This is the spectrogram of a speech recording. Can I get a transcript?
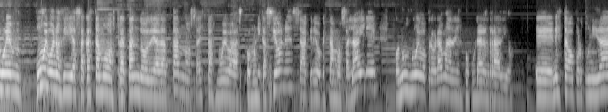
buen, muy buenos días. Acá estamos tratando de adaptarnos a estas nuevas comunicaciones. Ya creo que estamos al aire con un nuevo programa del Popular en Radio. Eh, en esta oportunidad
